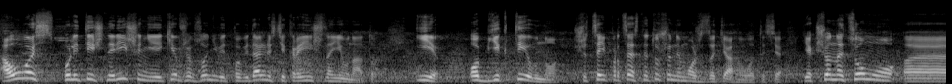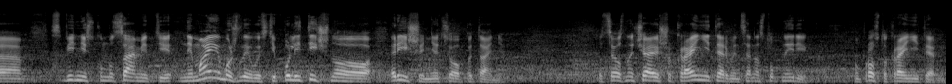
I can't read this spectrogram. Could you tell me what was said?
А ось політичне рішення, яке вже в зоні відповідальності країн-членів НАТО. І об'єктивно, що цей процес не то, що не може затягуватися. Якщо на цьому е, Вільнівському саміті немає можливості політичного рішення цього питання, то це означає, що крайній термін це наступний рік. Ну просто крайній термін.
